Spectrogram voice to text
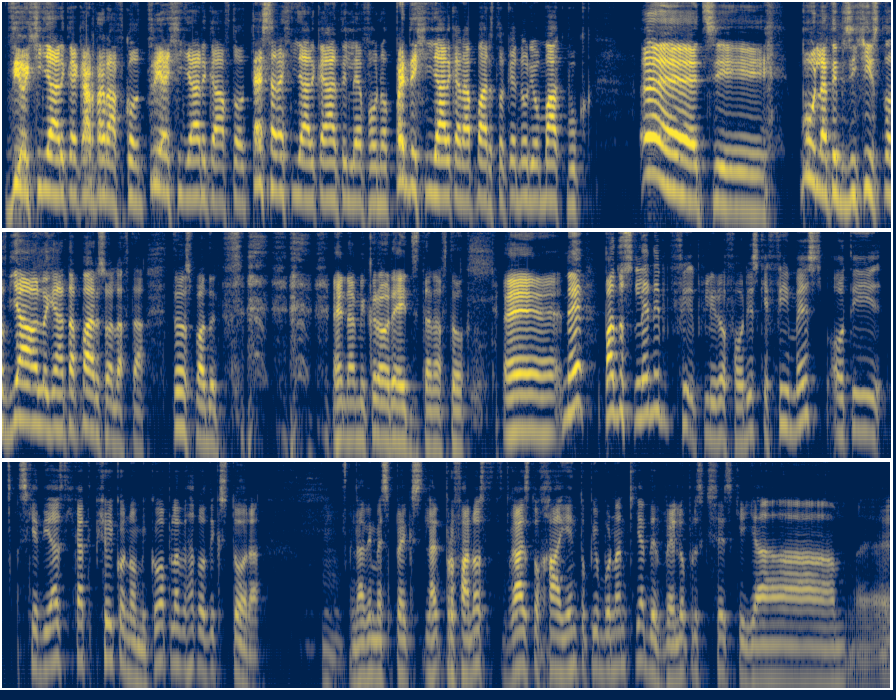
Δύο χιλιάρικα η κάρτα γραφικών, τρία χιλιάρικα αυτό, τέσσερα χιλιάρικα ένα τηλέφωνο, πέντε χιλιάρικα να πάρεις το καινούριο MacBook. Έτσι! Πούλα την ψυχή στο διάολο για να τα πάρεις όλα αυτά. Τέλος πάντων. Ένα μικρό rage ήταν αυτό. Ε, ναι, πάντως λένε πληροφορίες και φήμες ότι σχεδιάζεται και κάτι πιο οικονομικό, απλά δεν θα το δείξει τώρα. Δηλαδή με specs. Δηλαδή προφανώς βγάζει το high-end το οποίο μπορεί να είναι και για developers ξέρεις, και για ε,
